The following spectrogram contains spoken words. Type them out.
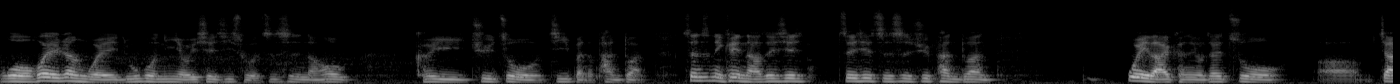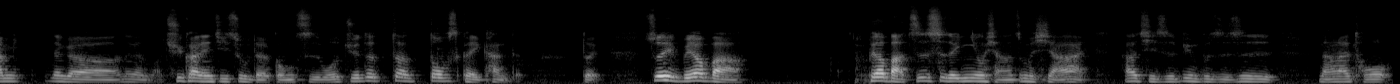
我会认为，如果你有一些基础的知识，然后可以去做基本的判断，甚至你可以拿这些这些知识去判断未来可能有在做呃加密。那个那个什么区块链技术的公司，我觉得这都是可以看的，对，所以不要把不要把知识的应用想的这么狭隘，它其实并不只是拿来投，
